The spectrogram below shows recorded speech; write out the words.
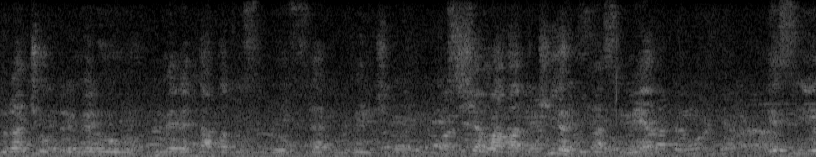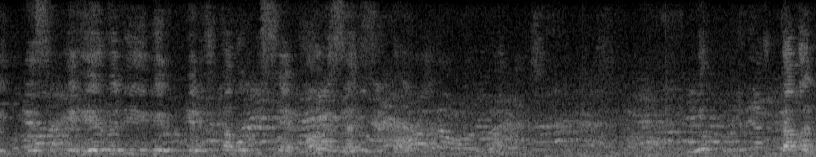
durante o primeiro, a primeira etapa do, do século XX, se chamava Dias do Nascimento, esse, esse guerreiro ele, ele ficava observando essa desigualdade. Eu ficava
